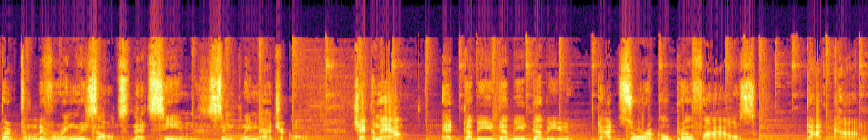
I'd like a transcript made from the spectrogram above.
but delivering results that seem simply magical. Check them out at www.zoracleprofiles.com.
